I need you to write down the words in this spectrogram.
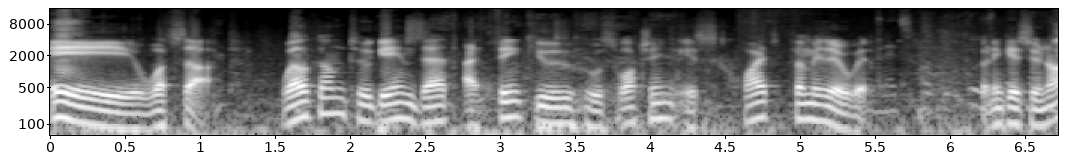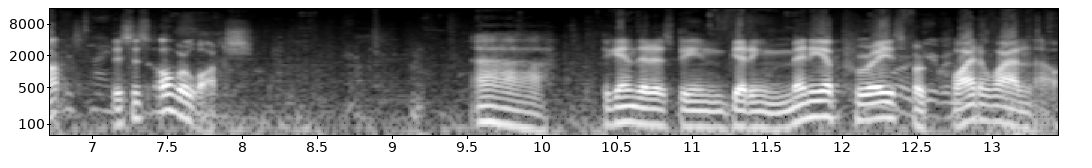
Hey, what's up? Welcome to a game that I think you who's watching is quite familiar with. But in case you're not, this is Overwatch. Ah, a game that has been getting many a praise for quite a while now.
